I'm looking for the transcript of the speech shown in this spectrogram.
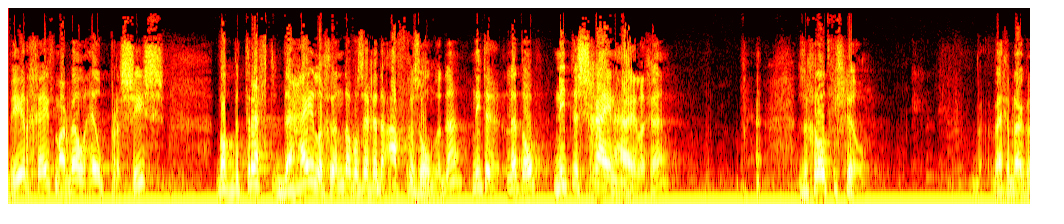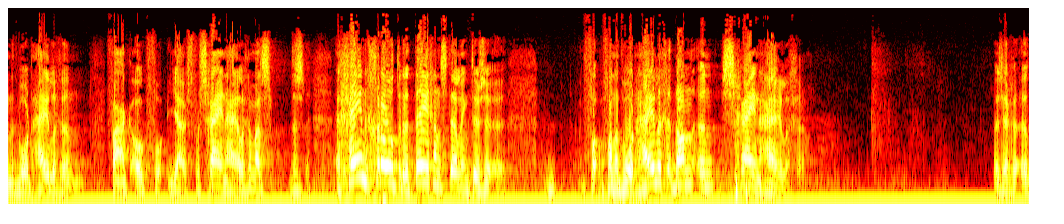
weergeef, maar wel heel precies. Wat betreft de heiligen, dat wil zeggen de afgezonderden. Niet de, let op, niet de schijnheiligen. Dat is een groot verschil. Wij gebruiken het woord heiligen vaak ook voor, juist voor schijnheiligen. Maar er is, geen grotere tegenstelling tussen, uh, van het woord heilige dan een schijnheilige. We zeggen,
